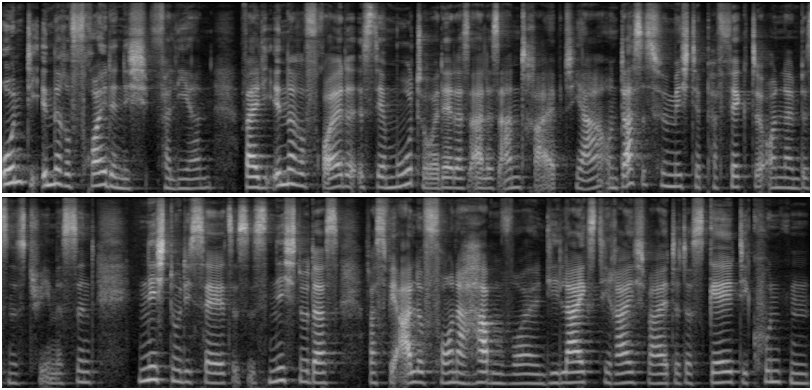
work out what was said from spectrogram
und die innere Freude nicht verlieren, weil die innere Freude ist der Motor, der das alles antreibt, ja? Und das ist für mich der perfekte Online Business Dream. Es sind nicht nur die Sales, es ist nicht nur das, was wir alle vorne haben wollen, die Likes, die Reichweite, das Geld, die Kunden.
